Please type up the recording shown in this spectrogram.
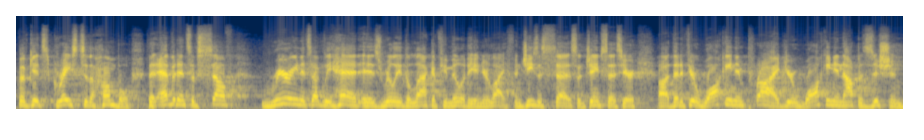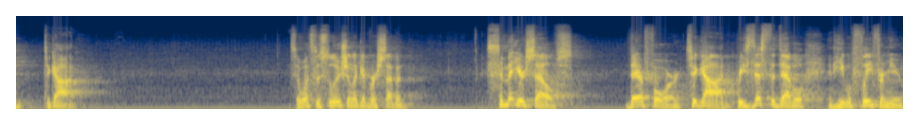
but gives grace to the humble. That evidence of self rearing its ugly head is really the lack of humility in your life. And Jesus says, and James says here, uh, that if you're walking in pride, you're walking in opposition to God. So, what's the solution? Look at verse 7. Submit yourselves, therefore, to God. Resist the devil, and he will flee from you.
